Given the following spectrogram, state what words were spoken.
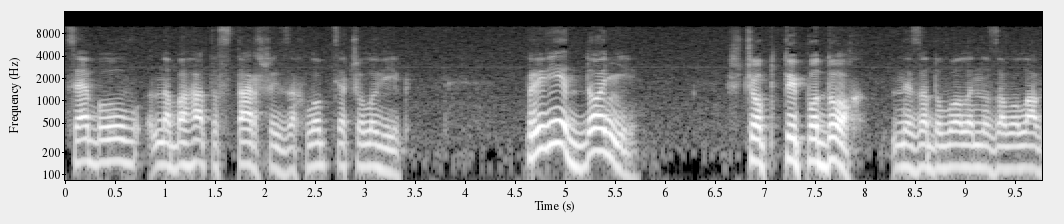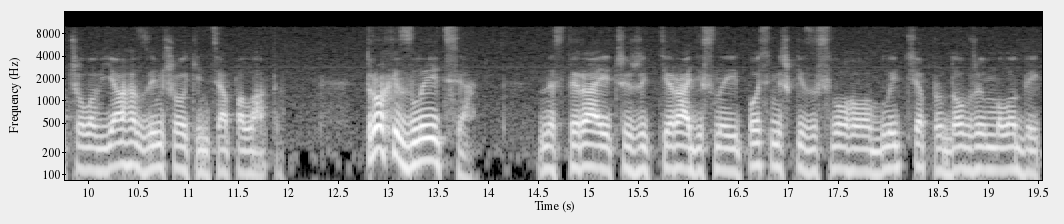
Це був набагато старший за хлопця чоловік. Привіт, Донні! Щоб ти подох, незадоволено заволав чолов'яга з іншого кінця палати. Трохи злиться, не стираючи життєрадісної посмішки зі свого обличчя, продовжив молодик,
